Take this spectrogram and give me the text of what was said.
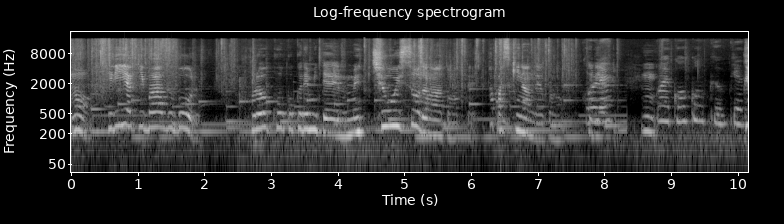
ーの照り焼きバーグボールこれを広告で見てめっちゃ美味しそうだなと思って。パパ好きなんだよこの。照り焼きうん。これ広告受けて。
